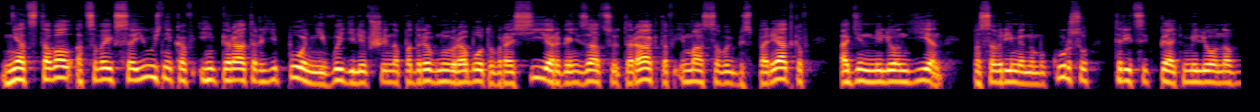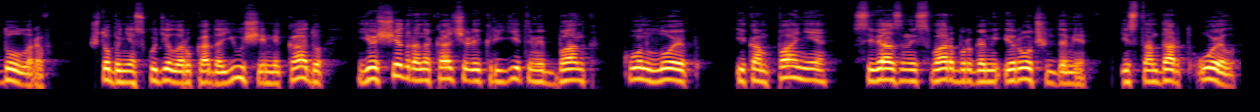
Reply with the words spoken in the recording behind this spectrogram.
Не отставал от своих союзников и император Японии, выделивший на подрывную работу в России организацию терактов и массовых беспорядков 1 миллион йен, по современному курсу 35 миллионов долларов, чтобы не оскудела рука дающая Микадо, ее щедро накачивали кредитами банк, Кун Лоэб и компания, связанные с Варбургами и Ротшильдами, и Standard Oil,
